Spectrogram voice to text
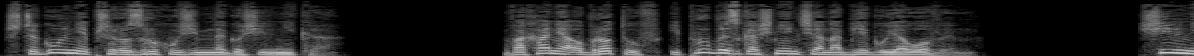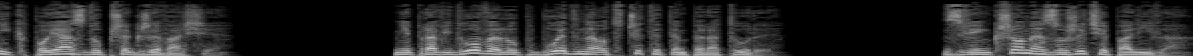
szczególnie przy rozruchu zimnego silnika. Wahania obrotów i próby zgaśnięcia na biegu jałowym. Silnik pojazdu przegrzewa się. Nieprawidłowe lub błędne odczyty temperatury. Zwiększone zużycie paliwa.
